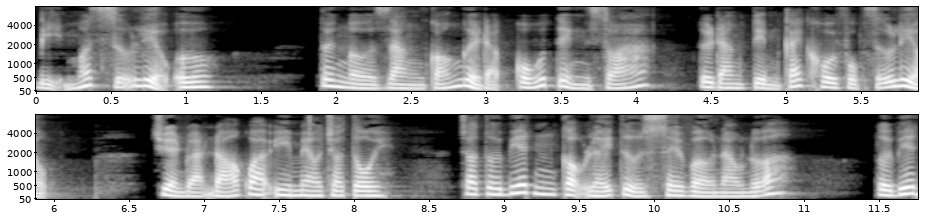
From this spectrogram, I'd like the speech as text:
Bị mất dữ liệu ư? Tôi ngờ rằng có người đã cố tình xóa. Tôi đang tìm cách khôi phục dữ liệu. Chuyển đoạn đó qua email cho tôi. Cho tôi biết cậu lấy từ server nào nữa. Tôi biết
